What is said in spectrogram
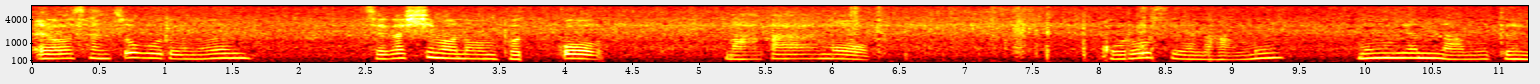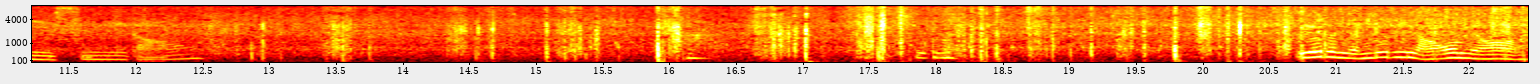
에어산 쪽으로는 제가 심어 놓은 벚꽃, 마가목, 고로쇠 나무, 목련나무 등이 있습니다. 지금 여름에 물이 나오면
